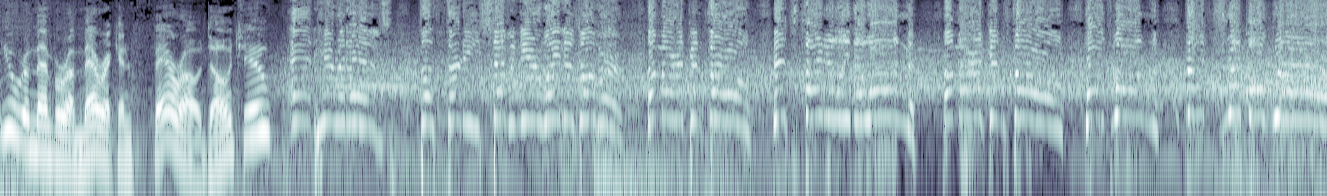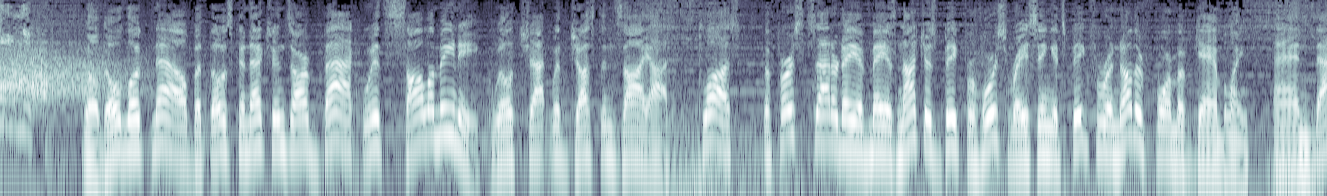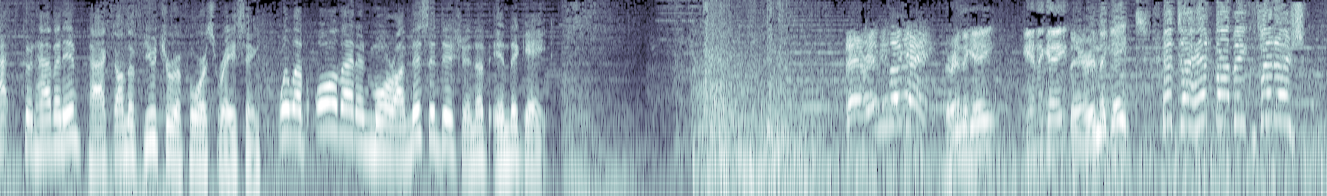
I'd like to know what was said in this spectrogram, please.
You remember American Pharoah, don't you? And here it is. The 37-year wait is over. American Pharoah is finally the one. American Pharoah has won the Triple Crown. Well, don't look now, but those connections are back with Solomini. We'll chat with Justin Zayat. Plus, the first Saturday of May is not just big for horse racing, it's big for another form of gambling, and that could have an impact on the future of horse racing. We'll have all that and more on this edition of In the Gate. They're in the gate. They're in the gate. In the gate. They're in the gate. It's a head-bobbing finish.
